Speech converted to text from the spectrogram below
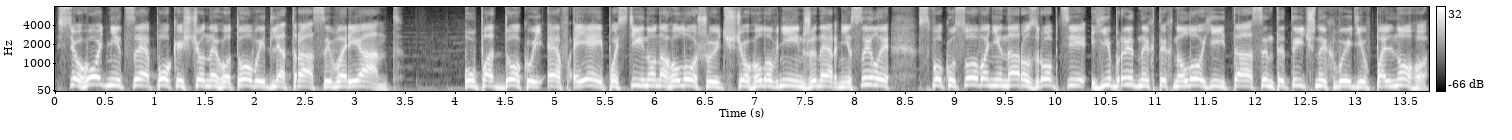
Сьогодні це поки що не готовий для траси варіант. У паддоку й FAA постійно наголошують, що головні інженерні сили сфокусовані на розробці гібридних технологій та синтетичних видів пального,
